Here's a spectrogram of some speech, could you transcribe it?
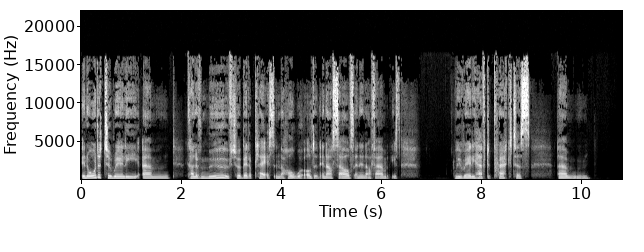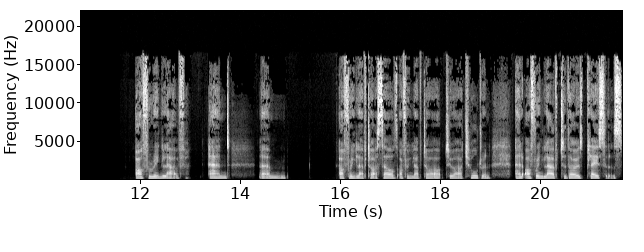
in order to really um, kind of move to a better place in the whole world and in ourselves and in our families, we really have to practice um, offering love and um, offering love to ourselves, offering love to our to our children, and offering love to those places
